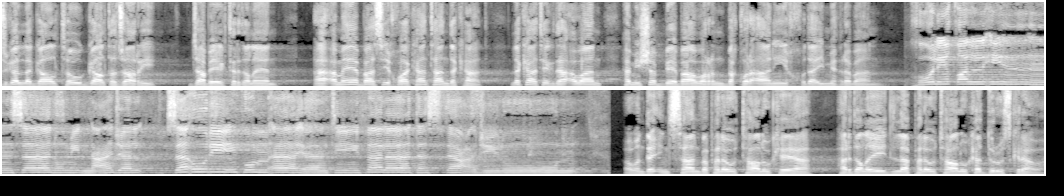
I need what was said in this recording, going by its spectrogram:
جگەل لە گاڵتە و گاڵتە جاڕی جا بە یەکتر دەڵێن. ئا ئەمەیە باسی خواکانتان دەکات. لە کاتێکدا ئەوان هەمیشە بێباوەڕن بە قورآانی خدای میهرەبان. خلق الإنسان من عجل. سأريكم آياتي فلا تستعجلون. ئەوەندە ئینسان بە پەلە و تاڵوکەیە هەر دەڵێید لە پەلە و تاڵوکە دروست کراوە.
